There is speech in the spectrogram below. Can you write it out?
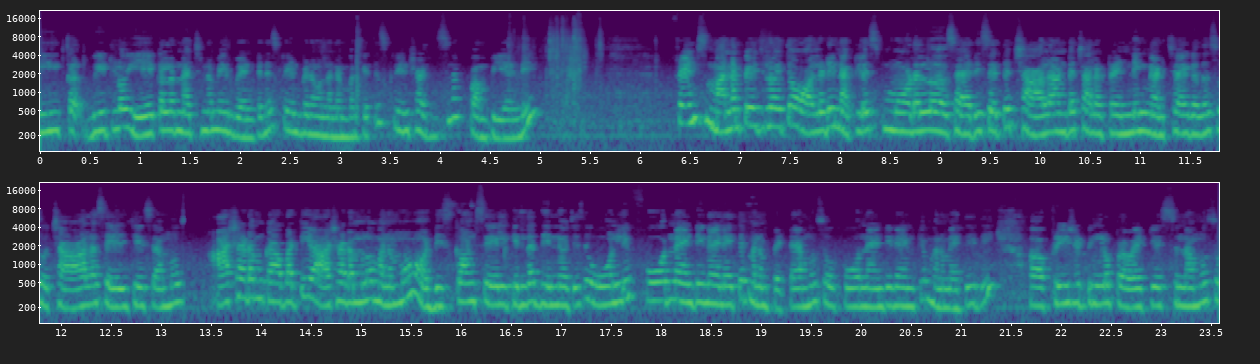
ఈ వీటిలో ఏ కలర్ నచ్చినా మీరు వెంటనే స్క్రీన్ పైన ఉన్న నెంబర్కి అయితే స్క్రీన్ షాట్ తీసి నాకు పంపించండి ఫ్రెండ్స్ మన పేజ్లో అయితే ఆల్రెడీ నెక్లెస్ మోడల్ శారీస్ అయితే చాలా అంటే చాలా ట్రెండింగ్ నడిచాయి కదా. సో చాలా సేల్ చేసాము ఆషాఢం కాబట్టి ఆషాఢంలో మనము డిస్కౌంట్ సేల్ కింద దీన్ని వచ్చేసి ఓన్లీ ఫోర్ నైంటీ నైన్ అయితే మనం పెట్టాము. సో ఫోర్ నైంటీ నైన్కి మనమైతే ఇది ఫ్రీ షిప్పింగ్లో ప్రొవైడ్ చేస్తున్నాము. సో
